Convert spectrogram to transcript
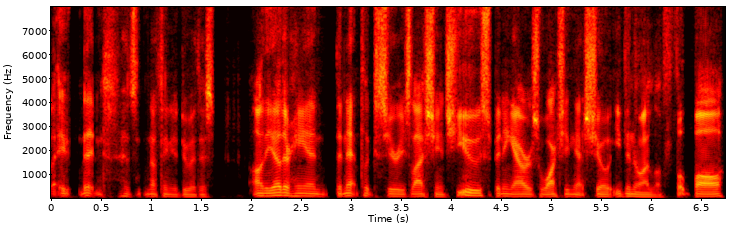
it, it has nothing to do with this. On the other hand, the Netflix series Last Chance U, spending hours watching that show, even though I love football,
